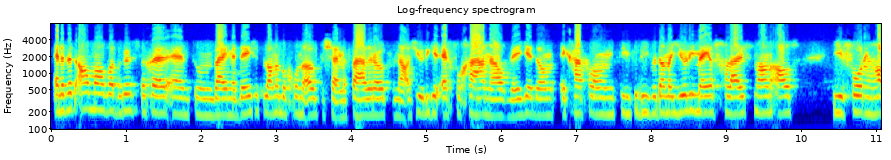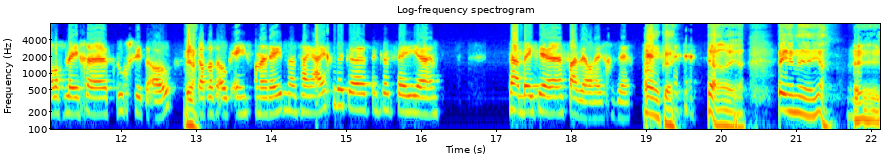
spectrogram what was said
en het werd allemaal wat rustiger. En toen wij met deze plannen begonnen ook, toen zei mijn vader ook van, nou, als jullie hier echt voor gaan, nou, weet je, dan, ik ga gewoon tien keer liever dan met jullie mee als geluidsman, als hier voor een half lege kroeg zitten ook. Ja. Dat was ook een van de redenen dat hij eigenlijk eh, zijn café, eh, nou, een beetje vaarwel heeft gezegd. Oh, oké. Ja, nou ja. Hey, en eh, ja, eh,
